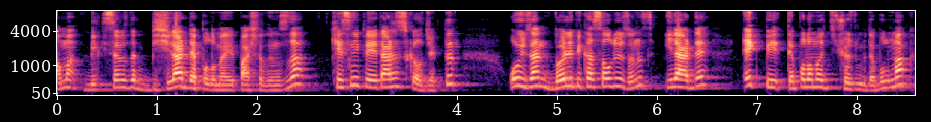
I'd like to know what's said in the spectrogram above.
ama bilgisayarınızda bir şeyler depolamaya başladığınızda kesinlikle yetersiz kalacaktır. O yüzden böyle bir kasa alıyorsanız ileride ek bir depolama çözümü de bulmak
